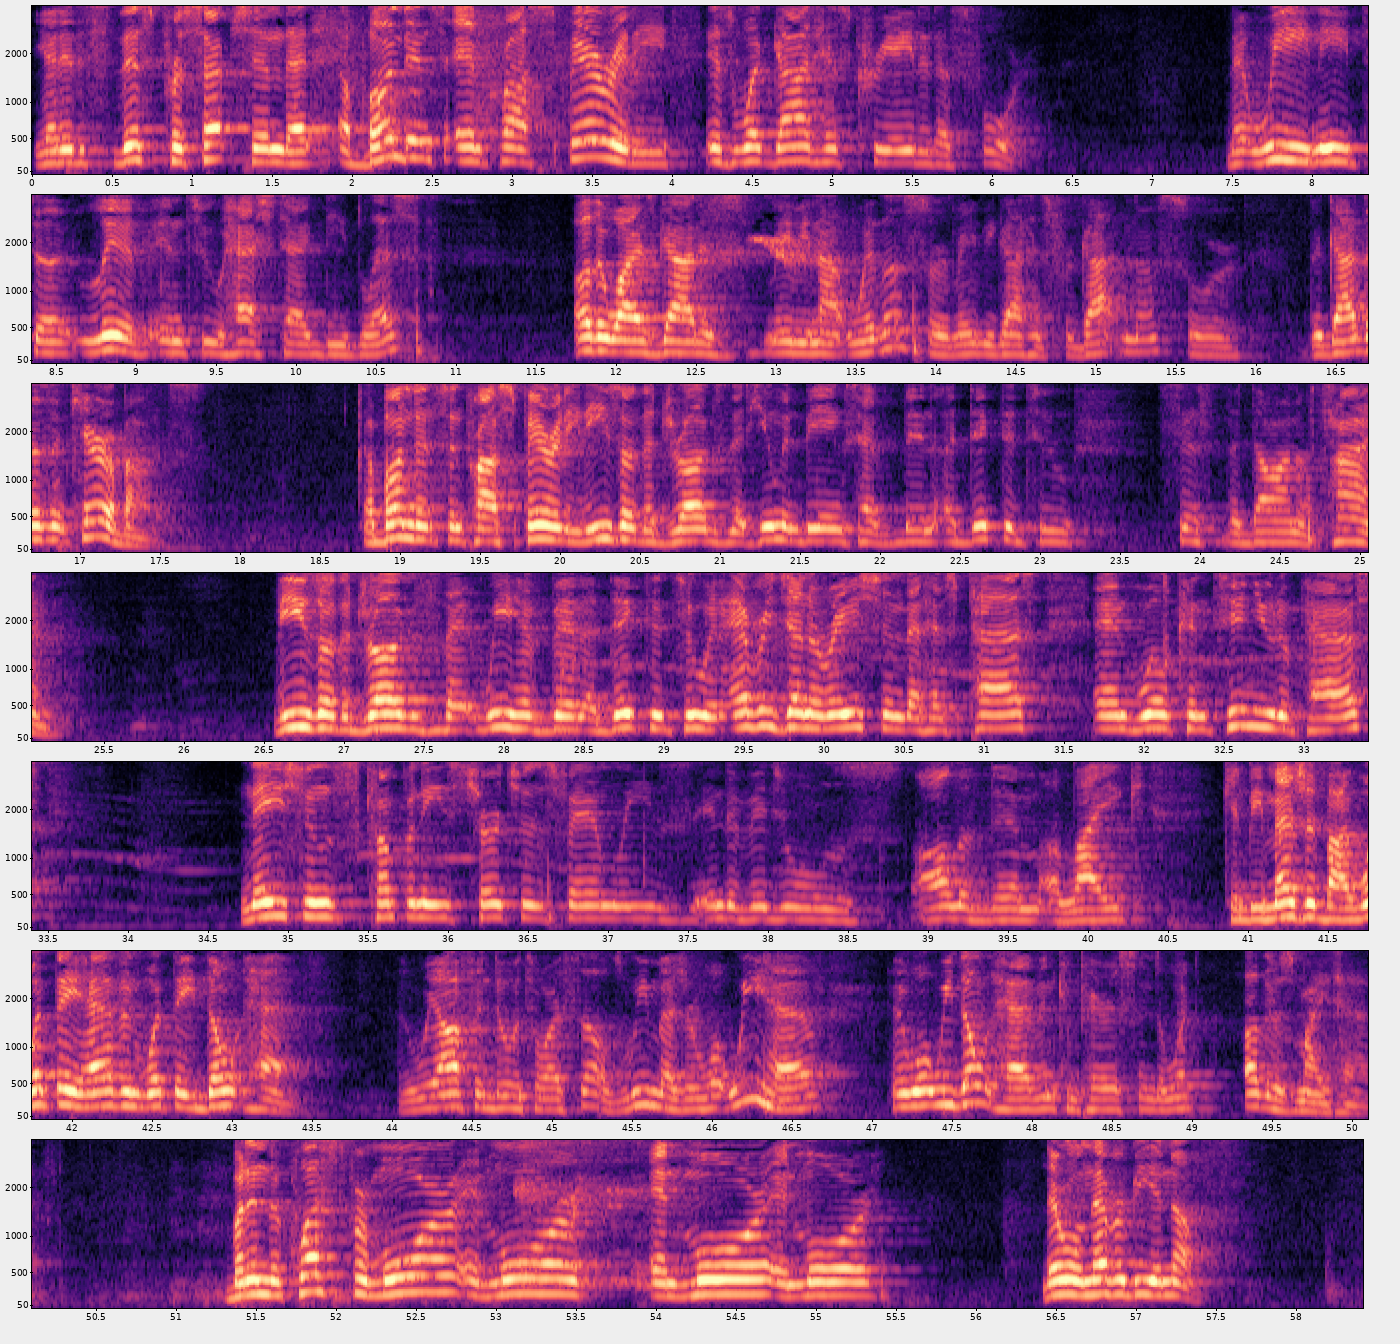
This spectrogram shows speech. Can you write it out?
Yet it's this perception that abundance and prosperity is what God has created us for. That we need to live into hashtag be blessed. Otherwise, God is maybe not with us, or maybe God has forgotten us, or that God doesn't care about us. Abundance and prosperity, these are the drugs that human beings have been addicted to since the dawn of time. These are the drugs that we have been addicted to in every generation that has passed and will continue to pass. Nations, companies, churches, families, individuals, all of them alike can be measured by what they have and what they don't have. And we often do it to ourselves. We measure what we have and what we don't have in comparison to what others might have. But in the quest for more and more and more and more, there will never be enough.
